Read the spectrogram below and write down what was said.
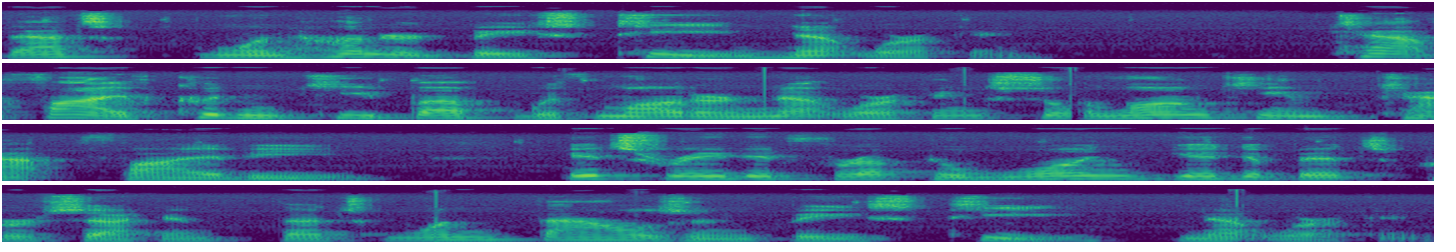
That's 100 base T networking. Cat5 couldn't keep up with modern networking, so along came Cat5e. It's rated for up to 1 gigabits per second, that's 1000 base T networking.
